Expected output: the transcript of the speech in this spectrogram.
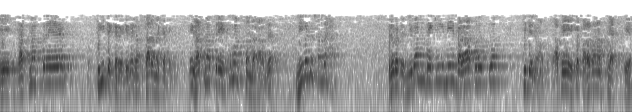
ඒ රත්නත්‍රය පිහිට කරගෙන සරණ කරගෙන. මේ රත්නත්‍රයේ කුමක් සඳහාද? නිවන සඳහා. එතකොට නිවන් දැකීමේ බලාපොරොත්තුවක් තිබෙනවා. අපේ එක පරමාර්ථයක් එය.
